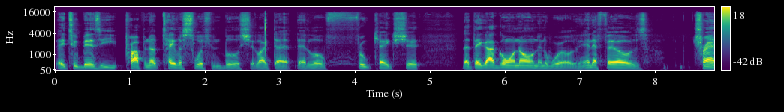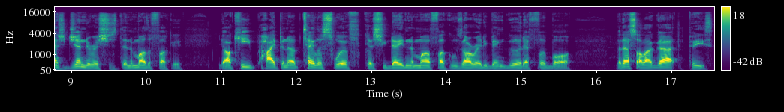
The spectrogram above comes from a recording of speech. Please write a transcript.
They too busy propping up Taylor Swift and bullshit like that. That little fruitcake shit that they got going on in the world. The NFL is transgenderish than a motherfucker. Y'all keep hyping up Taylor Swift because she dating a motherfucker who's already been good at football. But that's all I got. Peace.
